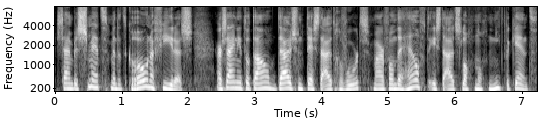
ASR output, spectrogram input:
zijn besmet met het coronavirus. Er zijn in totaal 1000 testen uitgevoerd, maar van de helft is de uitslag nog niet bekend.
